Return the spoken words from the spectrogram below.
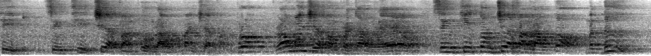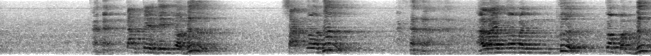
ที่สิ่งที่เชื่อฟังพวกเราไม่เชื่อฟังเพราะเราไม่เชื่อฟังพระเจ้าแล้ว สิ่งที่ต้องเชื่อฟังเราก็มันดื้อตั้งแต่ดินก็ดื้อสัตว์ก็ดื้อ อะไรก็มันพืชก็มันดื้อ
